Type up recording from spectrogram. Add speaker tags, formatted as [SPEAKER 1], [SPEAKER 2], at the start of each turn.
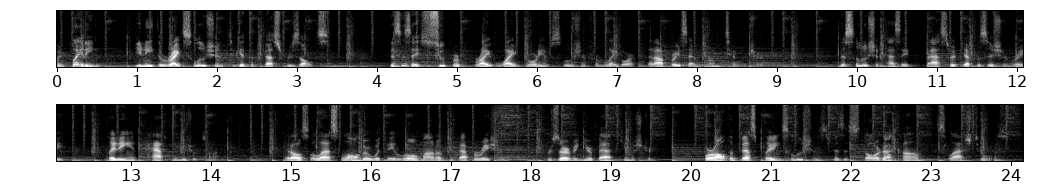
[SPEAKER 1] When plating, you need the right solution to get the best results. This is a super bright white rhodium solution from Legor that operates at room temperature. This solution has a faster deposition rate, plating in half the usual time. It also lasts longer with a low amount of evaporation, preserving your bath chemistry. For all the best plating solutions, visit stuller.com/tools.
